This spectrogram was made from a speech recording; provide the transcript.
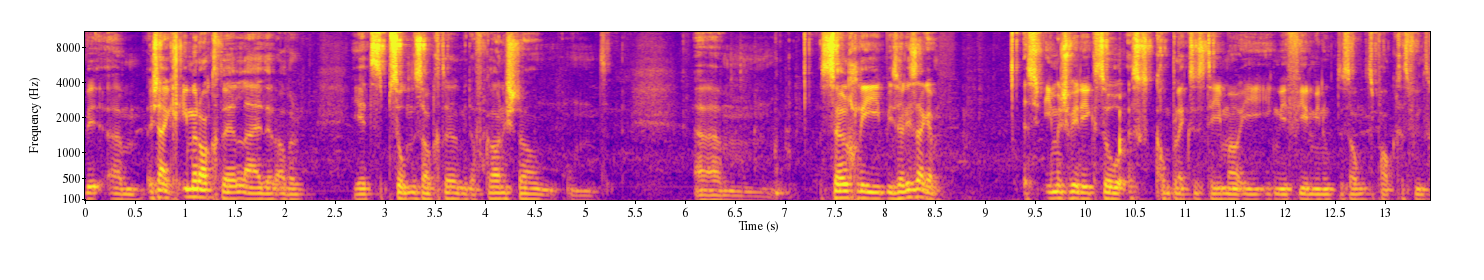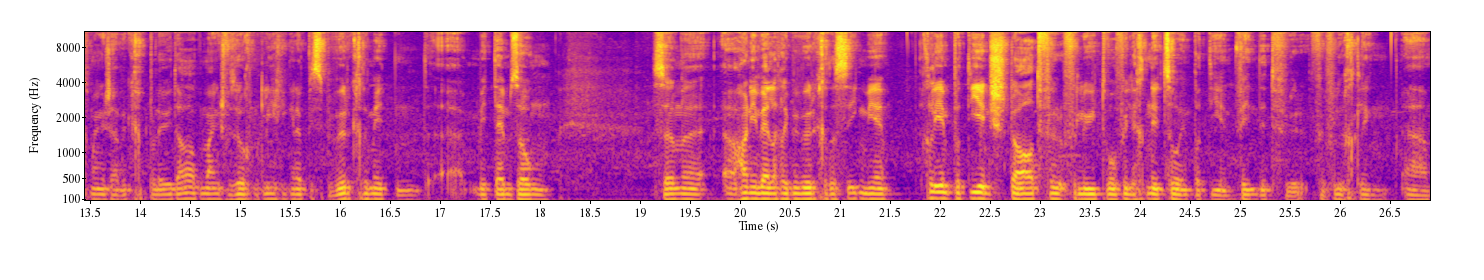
ich, ähm, ist eigentlich immer aktuell leider, aber jetzt besonders aktuell mit Afghanistan und ähm, so wie soll ich sagen, es ist immer schwierig, so ein komplexes Thema in irgendwie vier Minuten Song zu packen. Es fühlt sich manchmal auch wirklich blöd an, aber manchmal versucht man gleich irgendetwas zu bewirken damit. Und äh, mit dem Song soll man, äh, habe ich ein bisschen bewirken, dass irgendwie ein bisschen Empathie entsteht für, für Leute, die vielleicht nicht so Empathie empfinden für, für Flüchtlinge. Ähm,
